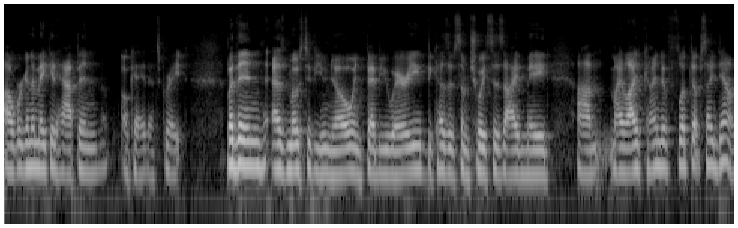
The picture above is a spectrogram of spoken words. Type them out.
Uh, we're going to make it happen. Okay, that's great. but then, as most of you know, in February, because of some choices I've made, um, my life kind of flipped upside down.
